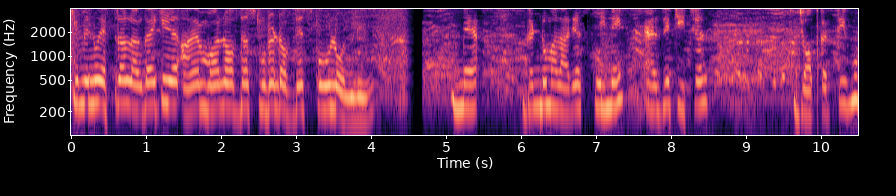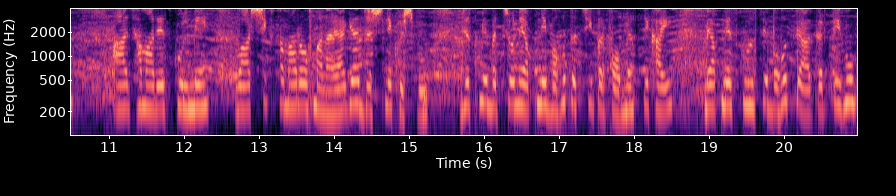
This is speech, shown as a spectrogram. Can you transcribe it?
ਕਿ ਮੈਨੂੰ ਇਸ ਤਰ੍ਹਾਂ ਲੱਗਦਾ ਹੈ ਕਿ I am one of the student of this school only मैं गंडू मलारिया स्कूल में एज ए टीचर जॉब करती हूँ। आज हमारे स्कूल में वार्षिक समारोह मनाया गया जश्न खुशबू, जिसमें बच्चों ने अपनी बहुत अच्छी परफॉर्मेंस दिखाई। मैं अपने स्कूल से बहुत प्यार करती हूँ।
